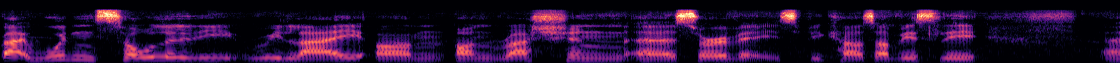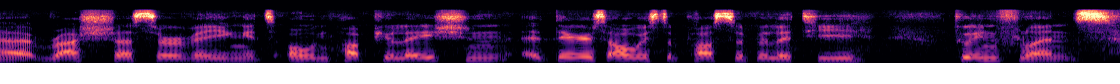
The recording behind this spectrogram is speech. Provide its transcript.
I wouldn't solely rely on on Russian uh, surveys because obviously. Uh, Russia surveying its own population, there's always the possibility to influence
